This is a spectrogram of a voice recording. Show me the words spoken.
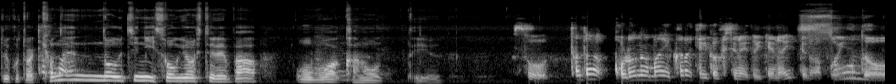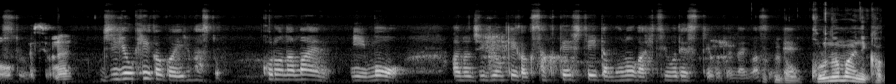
ということは去年のうちに創業してれば応募は可能っていう、そう。ただコロナ前から計画しないといけないっていうのがポイントですよね。事業計画がいりますと。コロナ前にもうあの事業計画策定していたものが必要ですということになりますのでコロナ前にか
